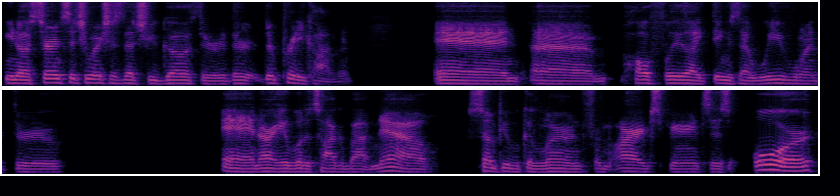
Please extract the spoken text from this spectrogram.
you know certain situations that you go through they're they're pretty common and um hopefully like things that we've went through and are able to talk about now some people can learn from our experiences or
